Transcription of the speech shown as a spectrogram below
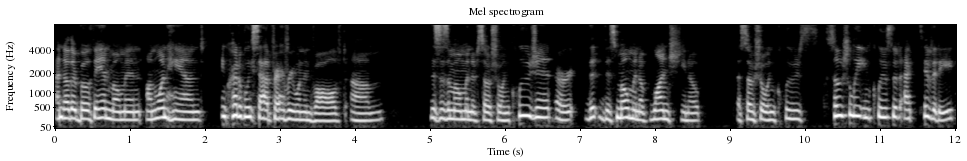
another both and moment. On one hand, incredibly sad for everyone involved. Um, this is a moment of social inclusion, or th- this moment of lunch, you know, a social inclus- socially inclusive activity,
